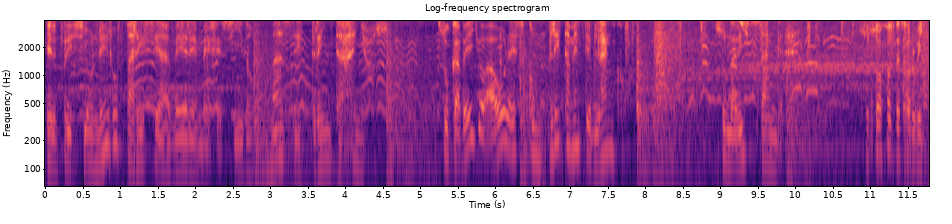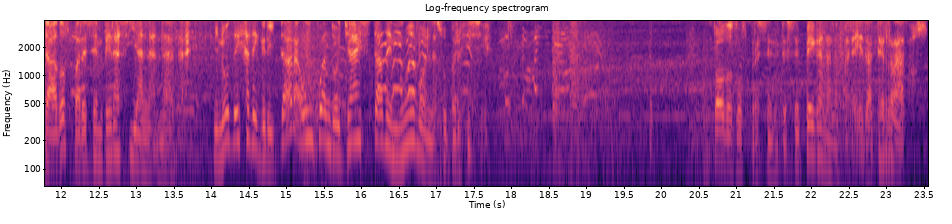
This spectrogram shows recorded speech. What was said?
El prisionero parece haber envejecido más de 30 años. Su cabello ahora es completamente blanco. Su nariz sangra. Sus ojos desorbitados parecen ver hacia la nada y no deja de gritar aun cuando ya está de nuevo en la superficie. Todos los presentes se pegan a la pared aterrados.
